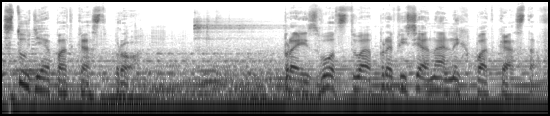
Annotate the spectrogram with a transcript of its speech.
Студия «Подкаст Про». Производство профессиональных подкастов.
